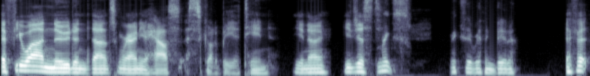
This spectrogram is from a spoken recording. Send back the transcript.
if you are nude and dancing around your house, it's got to be a ten. You know, you just makes makes everything better. if it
